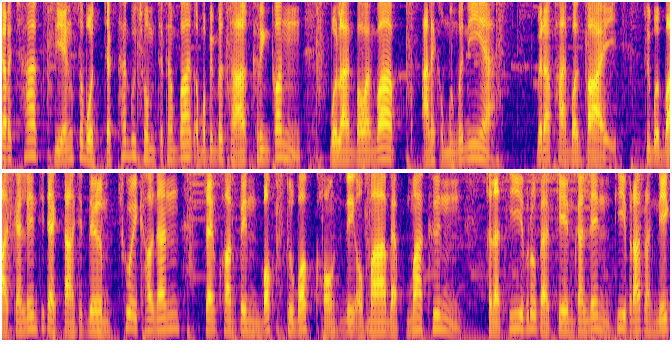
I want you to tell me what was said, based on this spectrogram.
กระชากเสียงสบทจากท่านผู้ชมจากทางบ้านออกมาเป็นภาษาคริงก้อน โบราณบาวันว่าอะไรของมึงวะเนี่ย เวลาผ่านบอลไป ซึ่งบทบาทการเล่นที่แตกต่างจากเดิมช่วยเขานั้น แสดงความเป็นบ็อกซ์ทูบ็อกของตนเองออกมาแบบมากขึ้น ขณะที่รูปแบบเกมการเล่นที่บราฟลังนิก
